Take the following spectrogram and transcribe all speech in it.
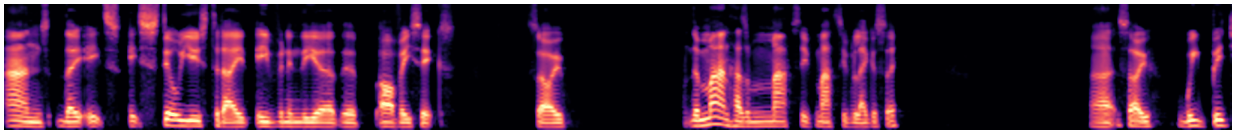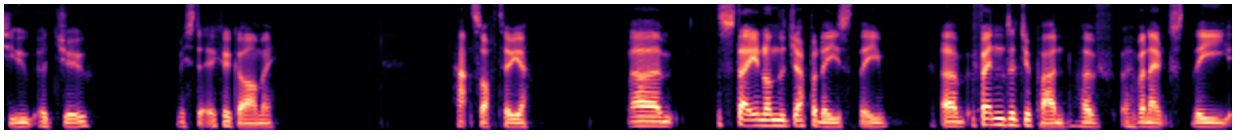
and they it's it's still used today, even in the uh, the RV6. So the man has a massive, massive legacy. Uh, so we bid you adieu, Mister Ikegami. Hats off to you. Um, staying on the Japanese theme, um, Fender Japan have have announced the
